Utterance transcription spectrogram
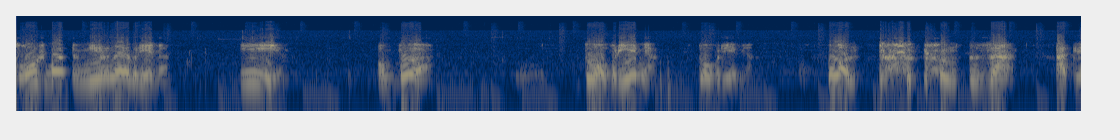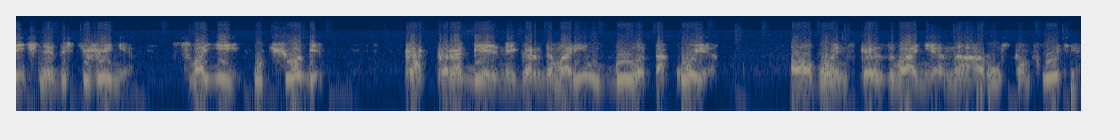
служба в мирное время. И в то время, в то время, он за отличное достижение в своей учебе, как корабельный гардемарин, было такое э, воинское звание на русском флоте,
